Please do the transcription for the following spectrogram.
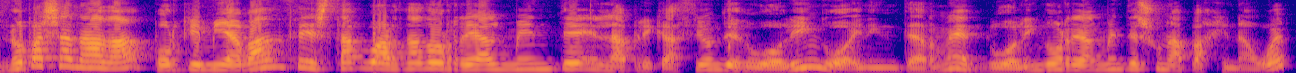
No pasa nada porque mi avance está guardado realmente en la aplicación de Duolingo, en Internet. Duolingo realmente es una página web.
